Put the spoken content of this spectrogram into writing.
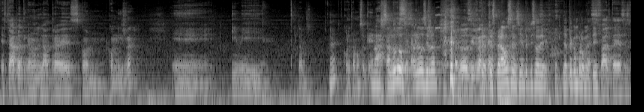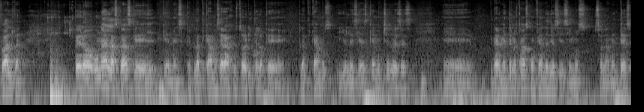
estaba platicando la otra vez con, con Isra. eh, y mi. ¿Cortamos? ¿eh? ¿Cortamos o qué? No, Ah, saludos, saludos, Isra. saludos, Isra. Te, te esperamos en el siguiente episodio. Ya te Ya comprometí. haces falta, ya haces falta. Pero una de las cosas que, que, me- que platicamos era justo ahorita lo que platicamos. Y yo le decía, es que muchas veces eh, realmente no estamos confiando en Dios y decimos solamente eso.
